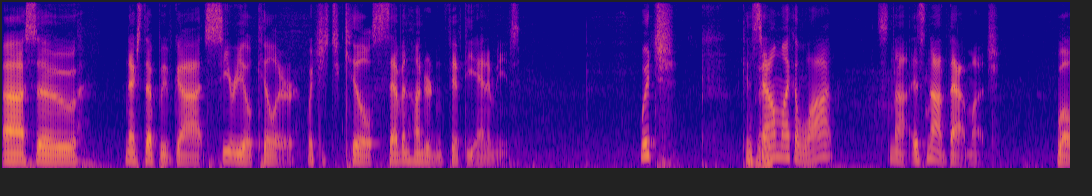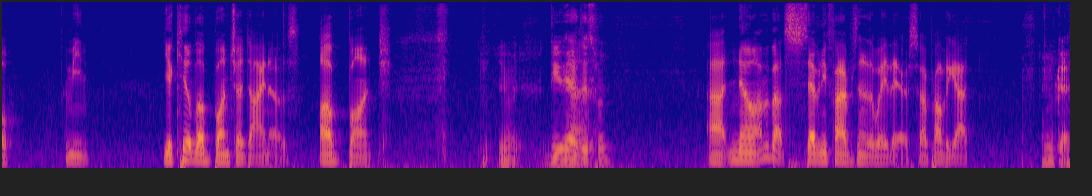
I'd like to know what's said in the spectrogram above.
Uh, so next up we've got serial killer, which is to kill 750 enemies, which can Okay. sound like a lot. It's not. It's not that much. Well, I mean, you kill a bunch of dinos, a bunch. Right. Do you have Uh, this one? Uh, no, I'm about 75% of the way there, so I probably got Okay.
